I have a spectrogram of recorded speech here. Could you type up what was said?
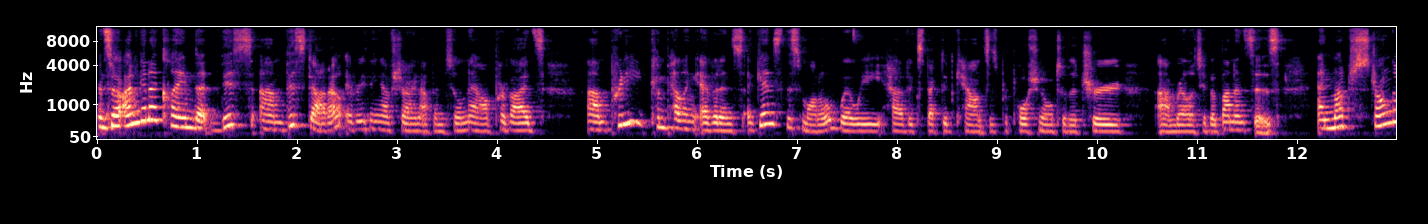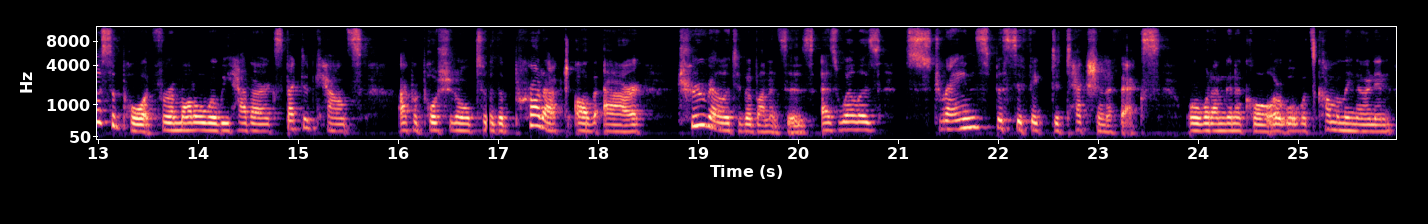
And so I'm going to claim that this, um, this data, everything I've shown up until now, provides um, pretty compelling evidence against this model where we have expected counts as proportional to the true um, relative abundances, and much stronger support for a model where we have our expected counts are proportional to the product of our true relative abundances, as well as strain-specific detection effects, or what I'm going to call, or what's commonly known in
